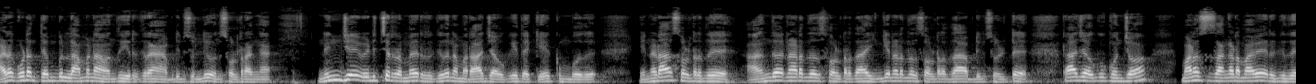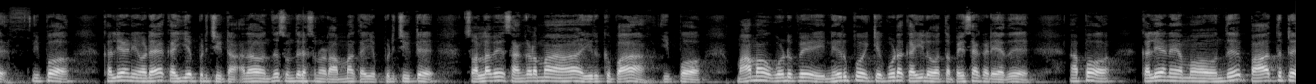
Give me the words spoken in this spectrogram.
அழ கூட தெம்பு இல்லாமல் நான் வந்து இருக்கிறேன் அப்படின்னு சொல்லி வந்து சொல்கிறாங்க நெஞ்சே வெடிச்சிடுற மாதிரி இருக்குது நம்ம ராஜாவுக்கு இதை கேட்கும்போது. என்னடா சொல்கிறது அங்கே நடந்தது சொல்கிறதா இங்கே நடந்தது சொல்கிறதா அப்படின்னு சொல்லிட்டு ராஜாவுக்கு கொஞ்சம் மனசு சங்கடமாகவே இருக்குது. இப்போ கல்யாணியோட கையை பிடிச்சிக்கிட்டான். அதாவது வந்து சுந்தரேசனோட அம்மா கையை பிடிச்சிக்கிட்டு சொல்லவே சங்கடமா இருக்குப்பா. இப்போ மாமாவை கொண்டு போய் நெருப்பு வைக்க கூட கையில் ஒத்த பைசா கிடையாது. அப்போ கல்யாணி அம்மாவை வந்து பார்த்துட்டு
